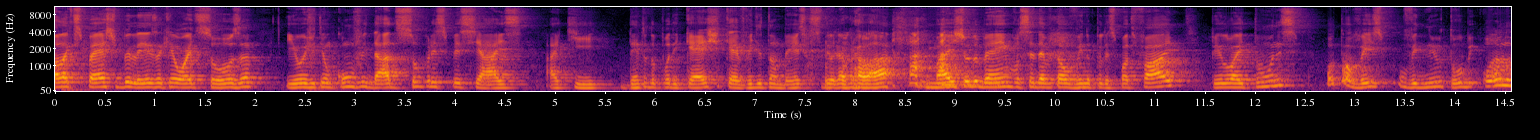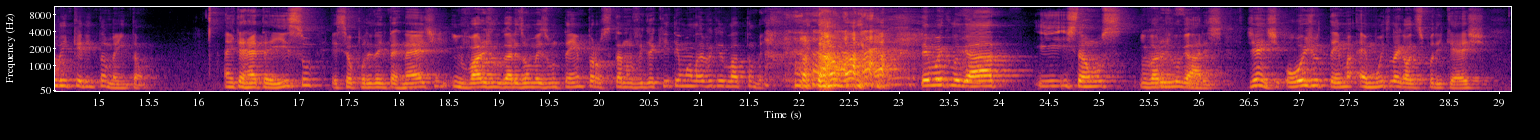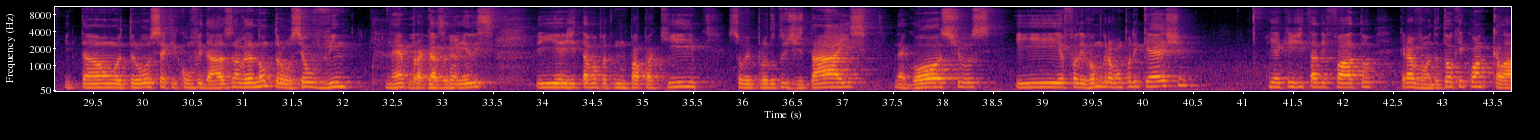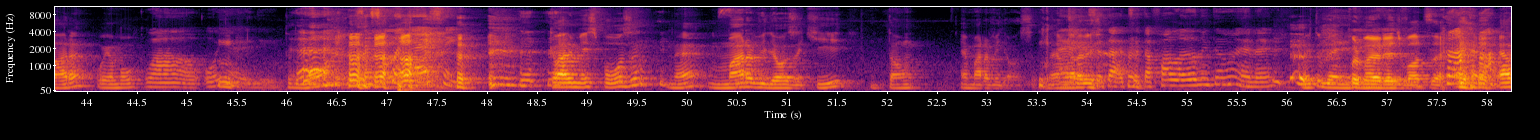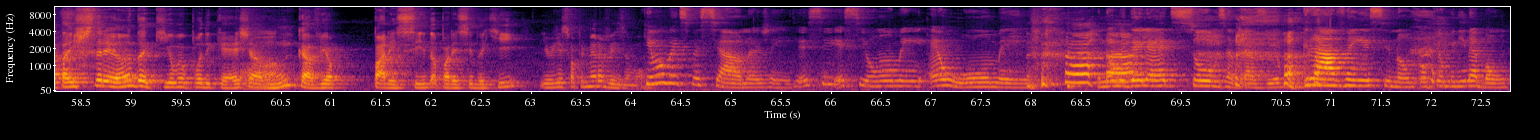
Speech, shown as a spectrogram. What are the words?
Fala Expert, beleza? Aqui é o Ed Souza e hoje eu tenho convidados super especiais aqui dentro do podcast, que é vídeo também, esqueci de olhar para lá, mas tudo bem, você deve estar ouvindo pelo Spotify, pelo iTunes, ou talvez o vídeo no YouTube ou no LinkedIn também, então. A internet é isso, esse é o poder da internet, em vários lugares ao mesmo tempo, para você estar no vídeo aqui, tem uma live aqui do lado também. Então, tem muito lugar e estamos em vários lugares. Gente, hoje o tema é muito legal desse podcast, então eu trouxe aqui convidados, na verdade não trouxe, eu vim né, para casa deles e a gente estava batendo um papo aqui sobre produtos digitais, negócios e eu falei, vamos gravar um podcast e aqui a gente está de fato gravando. Eu tô aqui com a Clara. Oi, amor. Uau, oi, hum. Anne. Tudo bom? Vocês se conhecem? Clara é minha esposa, né? Maravilhosa aqui. Então, é maravilhosa. Né? É, você tá, tá, falando, então é, né? Muito bem. Por maioria de votos, é. Ela tá estreando aqui o meu podcast. Oh. Ela nunca havia parecido, aparecido aqui. E hoje é sua primeira vez, amor. Que momento especial, né, gente? Esse, esse homem é o homem. o nome dele é Ed Souza, Brasil. Gravem esse nome, porque o menino é bom.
